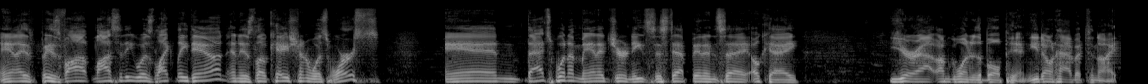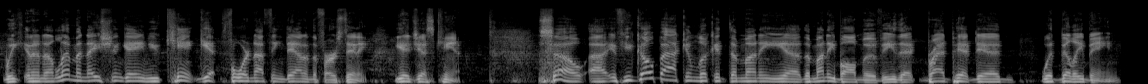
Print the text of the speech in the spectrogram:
and his, his velocity was likely down and his location was worse. And that's when a manager needs to step in and say, okay, you're out. I'm going to the bullpen. You don't have it tonight. We in an elimination game, you can't get four nothing down in the first inning. You just can't. So uh, if you go back and look at the money, uh, the Moneyball movie that Brad Pitt did with Billy Beane,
